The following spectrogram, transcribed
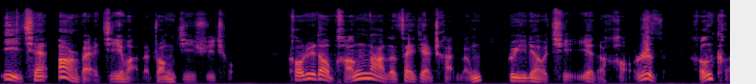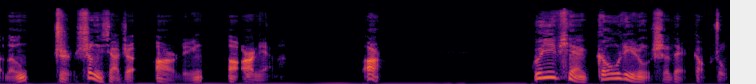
一千二百吉瓦的装机需求。考虑到庞大的在建产能，硅料企业的好日子很可能只剩下这二零二二年了。二，硅片高利润时代告终。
